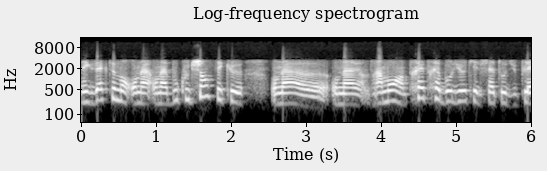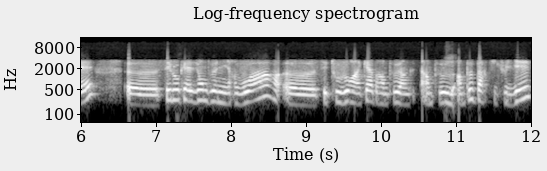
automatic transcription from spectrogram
Exactement. On a on a beaucoup de chance, c'est que on a on a vraiment un très très beau lieu qui est le château du Play. Euh, c'est l'occasion de venir voir. Euh, c'est toujours un cadre un peu un, peu mm. un peu particulier.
